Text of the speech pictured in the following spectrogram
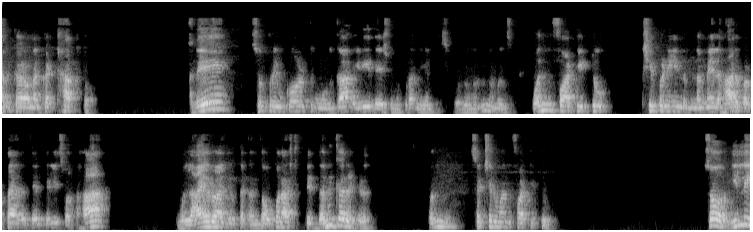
ಸರ್ಕಾರವನ್ನ ಕಟ್ ಹಾಕ್ತೋ, ಅದೇ ಸುಪ್ರೀಂ ಕೋರ್ಟ್ ಮೂಲಕ ಇಡೀ ದೇಶವನ್ನು ಕೂಡ ನಿಯಂತ್ರಿಸಬಹುದು ಅನ್ನೋದು ನಮಗೆ ಒನ್ ಫಾರ್ಟಿ ಟು ಕ್ಷಿಪಣಿ ನಮ್ಮ ಮೇಲೆ ಹಾರು ಬರ್ತಾ ಇರುತ್ತೆ ಅಂತೇಳಿ ಸ್ವತಃ ಲಾಯರು ಆಗಿರ್ತಕ್ಕಂಥ ಉಪರಾಷ್ಟ್ರಪತಿ ಧನ್ಕರ್ ಹೇಳಿದ್ರು. ಒಂದು section one forty two so ಇಲ್ಲಿ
